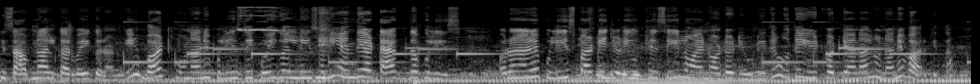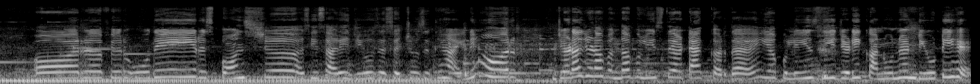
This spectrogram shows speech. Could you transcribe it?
ਹਿਸਾਬ ਨਾਲ ਕਾਰਵਾਈ ਕਰਾਂਗੇ ਬਟ ਉਹਨਾਂ ਨੇ ਪੁਲਿਸ ਦੀ ਕੋਈ ਗੱਲ ਨਹੀਂ ਸੁਣੀ ਐਂਡ ਦੇ ਅਟੈਕ ਦਾ ਪੁਲਿਸ ਔਰ ਉਹਨਾਂ ਨੇ ਪੁਲਿਸ ਪਾਰਟੀ ਜਿਹੜੀ ਉੱਥੇ ਸੀ ਲਾਅ ਐਂਡ ਆਰਡਰ ਡਿਊਟੀ ਤੇ ਉਹਤੇ ਈਟ ਪੱਟਿਆਂ ਨਾਲ ਉਹਨਾਂ ਨੇ ਵਾਰ ਕੀਤਾ ਔਰ ਫਿਰ ਉਹਦੇ ਹੀ ਰਿਸਪੌਂਸ 'ਚ ਅਸੀਂ ਸਾਰੇ ਜੀਓਜ਼ ਐਸਐਚਓਜ਼ ਇੱਥੇ ਆਏ ਨੇ ਔਰ ਜਿਹੜਾ ਜਿਹੜਾ ਬੰਦਾ ਪੁਲਿਸ ਤੇ ਅਟੈਕ ਕਰਦਾ ਹੈ ਜਾਂ ਪੁਲਿਸ ਦੀ ਜਿਹੜੀ ਕਾਨੂੰਨਨ ਡਿਊਟੀ ਹੈ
